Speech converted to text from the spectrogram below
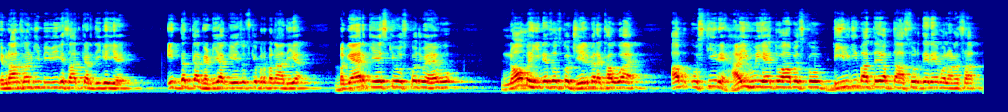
इमरान खान की बीवी के साथ कर दी गई है। इद्दत का घटिया केस उसके ऊपर बना दिया। बगैर केस के उसको जो है वो नौ महीने से उसको जेल में रखा हुआ है। अब उसकी रिहाई हुई है तो आप उसको डील की बातें अब तासुर दे रहे हैं मौलाना साहब।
